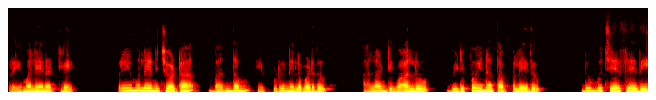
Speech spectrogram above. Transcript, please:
ప్రేమ లేనట్లే. ప్రేమ లేని చోట బంధం ఎప్పుడూ నిలబడదు. అలాంటి వాళ్ళు విడిపోయినా తప్పులేదు. నువ్వు చేసేది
